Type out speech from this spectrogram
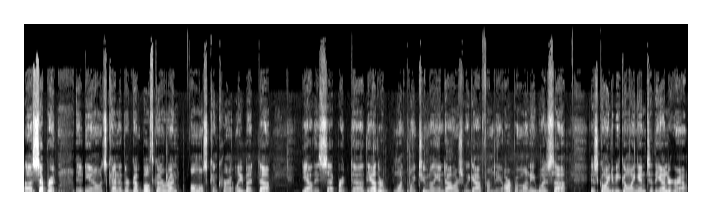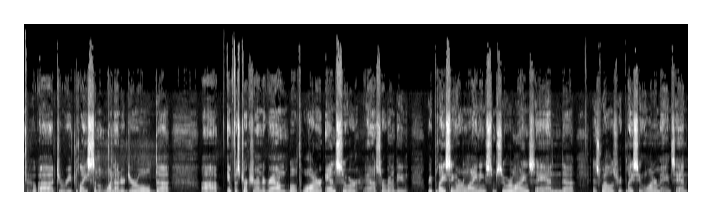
uh, separate. You know, it's kind of they're go- both going to run almost concurrently, but uh, yeah, the separate. Uh, the other 1.2 million dollars we got from the ARPA money was uh, is going to be going into the underground uh, to replace some 100 year old. Uh, uh, infrastructure underground, both water and sewer. Uh, so we're going to be replacing or lining some sewer lines, and uh, as well as replacing water mains. And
